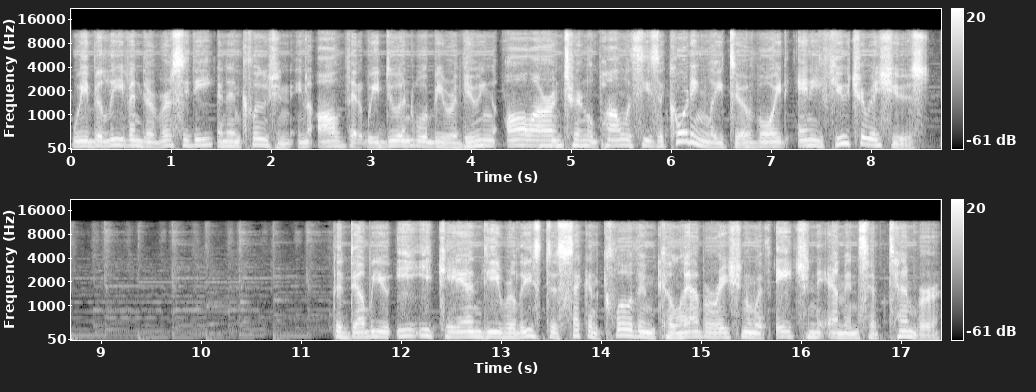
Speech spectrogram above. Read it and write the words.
We believe in diversity and inclusion in all that we do and will be reviewing all our internal policies accordingly to avoid any future issues. The WEEKND released a second clothing collaboration with H&M in September,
